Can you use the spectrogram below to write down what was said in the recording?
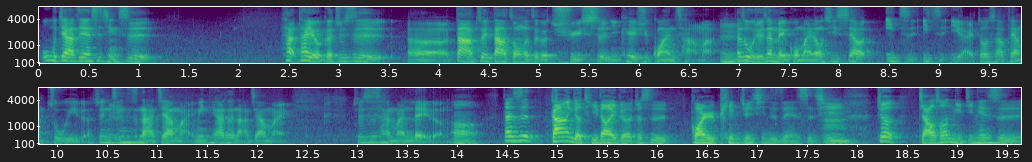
物价这件事情是。它它有个就是呃大最大宗的这个趋势，你可以去观察嘛。嗯、但是我觉得在美国买东西是要一直一直以来都是要非常注意的，所以你今天是哪家买，嗯、明天要在哪家买，就是还蛮累的。嗯，但是刚刚有提到一个就是关于平均薪资这件事情。嗯、就假如说你今天是，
